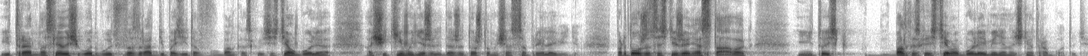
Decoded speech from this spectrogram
и тренд на следующий год будет возврат депозитов в банковскую систему более ощутимый, нежели даже то, что мы сейчас с апреля видим. Продолжится снижение ставок, и то есть банковская система более-менее начнет работать.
